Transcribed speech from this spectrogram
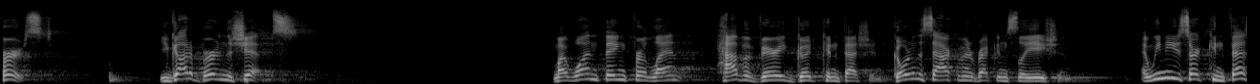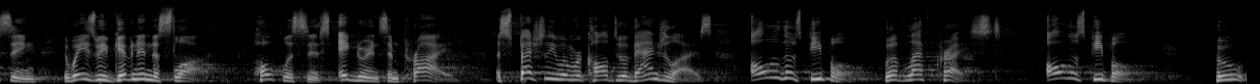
First, you got to burn the ships. My one thing for Lent have a very good confession. Go to the sacrament of reconciliation. And we need to start confessing the ways we've given into sloth, hopelessness, ignorance, and pride, especially when we're called to evangelize. All of those people who have left Christ, all those people who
